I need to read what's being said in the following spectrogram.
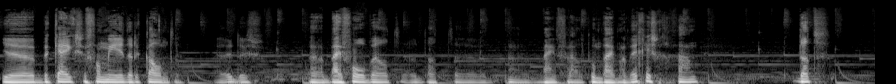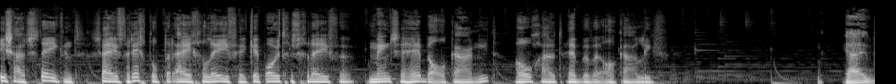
je bekijkt ze van meerdere kanten. dus uh, bijvoorbeeld dat mijn vrouw toen bij me weg is gegaan. Dat is uitstekend. Zij heeft recht op haar eigen leven. Ik heb ooit geschreven, mensen hebben elkaar niet. Hooguit hebben we elkaar lief. Ja, ik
